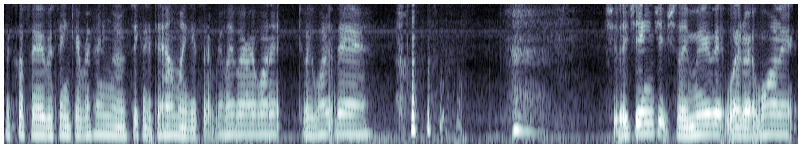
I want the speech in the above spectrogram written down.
Of course, I overthink everything when I'm sticking it down. Like, is that really where I want it? Do I want it there? Should I change it? Should I move it? Where do I want it?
